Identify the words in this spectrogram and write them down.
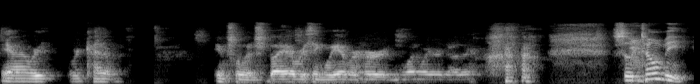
yeah, we we're kind of influenced by everything we ever heard in one way or another. so tell me,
